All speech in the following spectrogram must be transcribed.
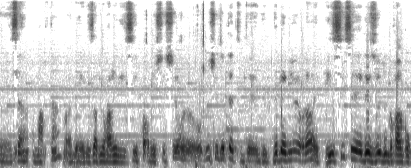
euh, Saint-Martin. Les, avions arrivent ici par-dessus, sur, euh, au-dessus des têtes des, baigneurs, là. Et ici, c'est des œufs de dragon.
